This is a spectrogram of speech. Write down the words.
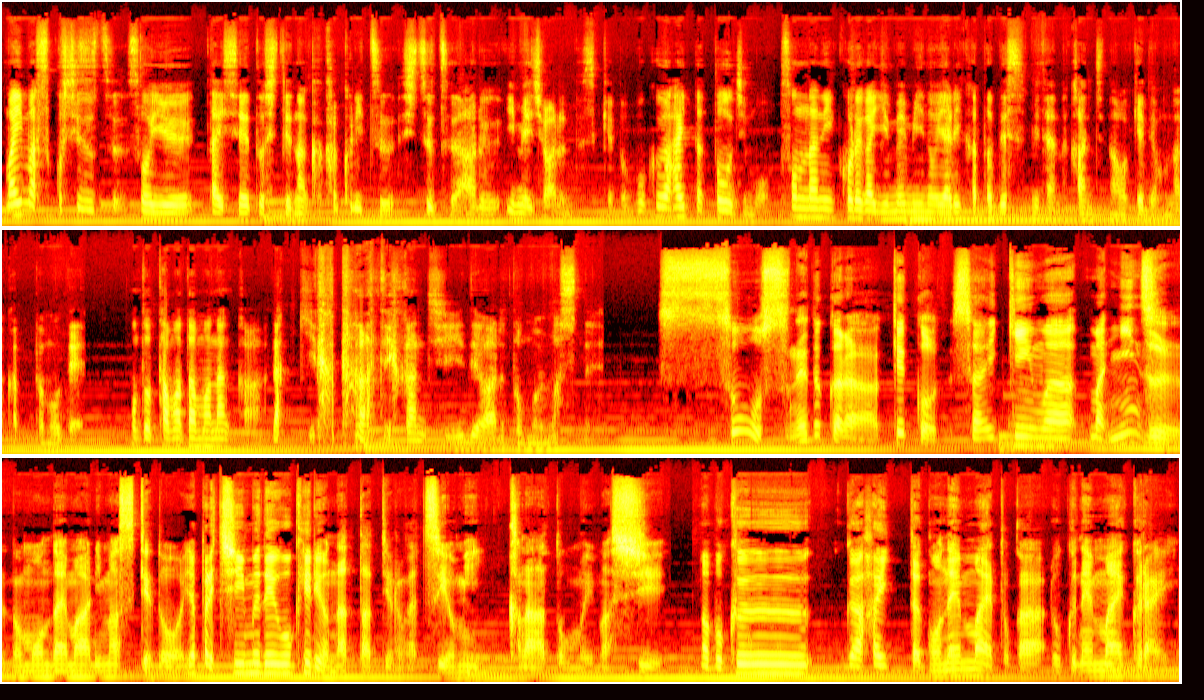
まあ今少しずつそういう体制としてなんか確立しつつあるイメージはあるんですけど、僕が入った当時もそんなにこれが夢見のやり方ですみたいな感じなわけでもなかったので、本当たまたまなんかラッキーだったなっていう感じではあると思いますね。そうっすね。だから結構最近は、まあ人数の問題もありますけど、やっぱりチームで動けるようになったっていうのが強みかなと思いますし、まあ、僕が入った5年前とか6年前くらい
